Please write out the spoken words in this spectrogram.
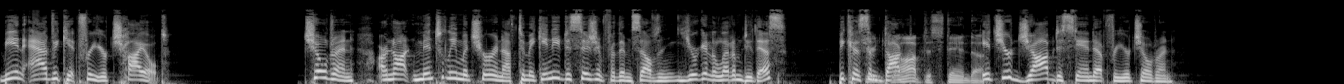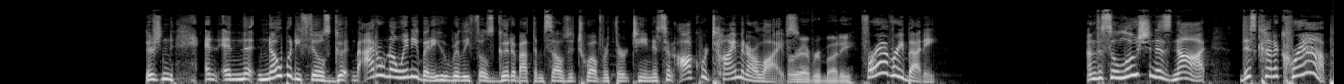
Be an advocate for your child. Children are not mentally mature enough to make any decision for themselves, and you're going to let them do this because It's some your doctor. job to stand up. It's your job to stand up for your children. There's n- and and n- nobody feels good. I don't know anybody who really feels good about themselves at 12 or 13. It's an awkward time in our lives for everybody. for everybody. And the solution is not this kind of crap.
